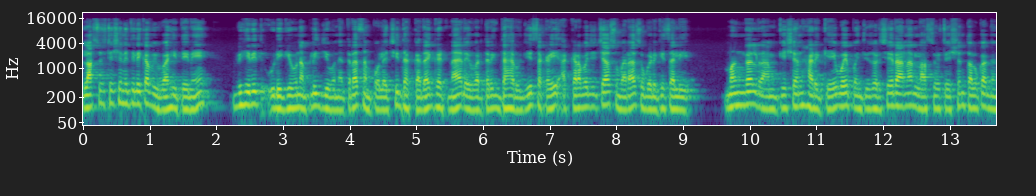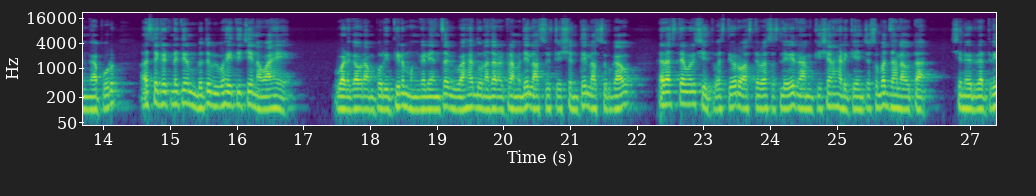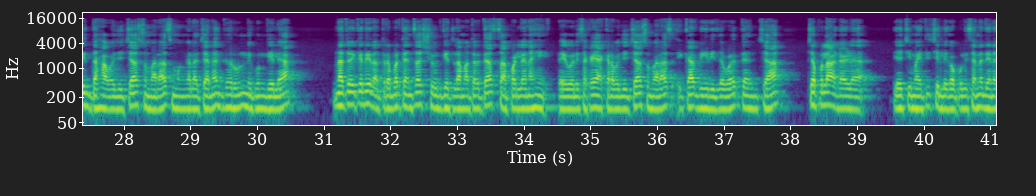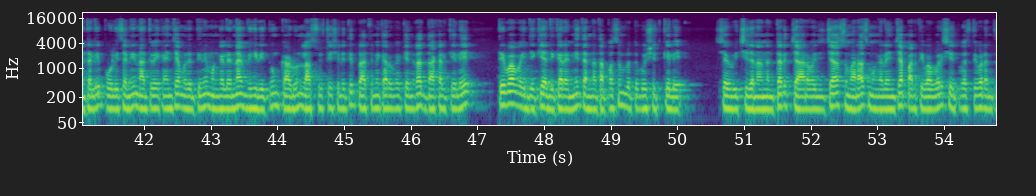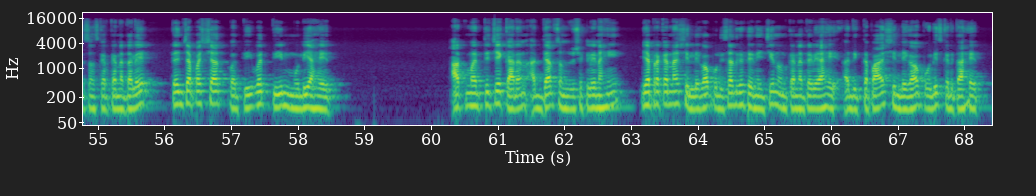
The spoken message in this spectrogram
लासू station येथील एका विवाहितेने विहिरीत उडी घेऊन आपली जीवनयात्रा संपवल्याची धक्कादायक घटना रविवार तारीख दहा रोजी सकाळी अकरा वाजेच्या सुमारास उघडकीस आली. मंगल रामकिशन हाडके वय पंचवीस वर्षे राहणार लासू स्टेशन तालुका गंगापूर असे घटनेतील मृत विवाहितेचे नाव आहे. वडगाव रामपूर येथील मंगल यांचा विवाह दोन हजार अठरामध्ये लासू स्टेशन ते लासूरगाव रस्त्यावर शेतवस्तीवर वास्तव्यास असलेले रामकिशन हाडके यांच्यासोबत झाला होता. शनिवारी रात्री दहा वाजेच्या सुमारास मंगल अचानक घरून निघून गेल्या. नातेवाईकांनी रात्रभर त्यांचा शोध घेतला मात्र त्या सापडल्या नाही. रविवारी सकाळी अकरा वाजेच्या सुमारास एका विहिरीजवळ त्यांच्या चपला आढळल्या. याची माहिती चिल्लेगाव पोलिसांना देण्यात आली. पोलिसांनी नातेवाईकांच्या मदतीने मंगल यांना विहिरीतून काढून लासू स्टेशन येथील प्राथमिक आरोग्य केंद्रात दाखल केले. तेव्हा वैद्यकीय अधिकाऱ्यांनी त्यांना तपासून मृत घोषित केले. शवविच्छेदनानंतर चार वाजेच्या सुमारास मंगल यांच्या पार्थिवावर शेतवस्तीवर अंत्यसंस्कार करण्यात आले. त्यांच्या पश्चात पती व तीन मुली आहेत. आत्महत्येचे कारण अद्याप समजू शकले नाही. या प्रकरणात शिल्लेगाव पोलिसात घटनेची नोंद करण्यात आली आहे. अधिक तपास शिल्लेगाव पोलीस करीत आहेत.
